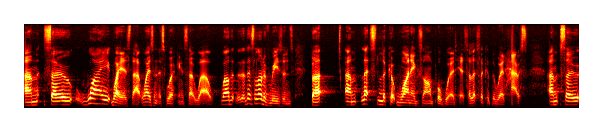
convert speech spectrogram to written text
Um, so why, why is that? Why isn't this working so well? Well, th there's a lot of reasons, but um, let's look at one example word here. So let's look at the word house. Um, so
